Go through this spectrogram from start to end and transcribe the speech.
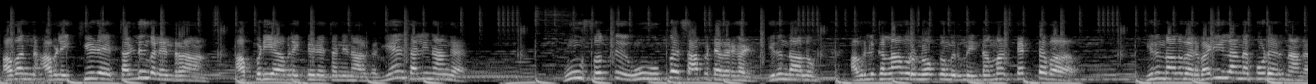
அவன் அவளை கீழே தள்ளுங்கள் என்றான். அப்படியே அவளை கீழே தள்ளினார்கள். ஏன் தள்ளினாங்க? உன் சொத்து உன் உப்பை சாப்பிட்டவர்கள். இருந்தாலும் அவர்களுக்கெல்லாம் ஒரு நோக்கம் இருந்தது. இந்த அம்மா கெட்டவ? இருந்தாலும் வேற வழி இல்லாம கூட இருந்தாங்க.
